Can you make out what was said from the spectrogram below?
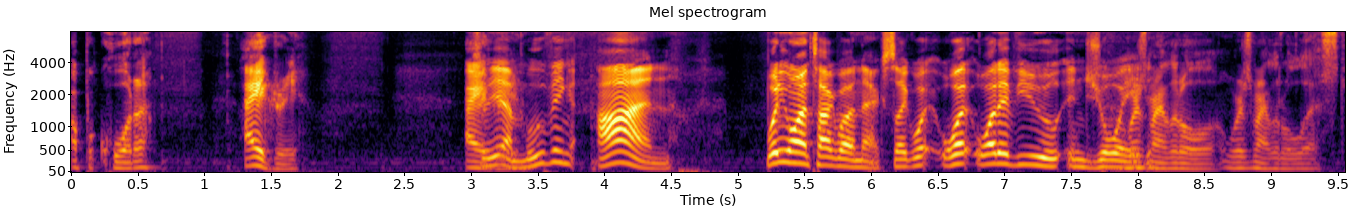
Upper quarter. I agree. I So agree. yeah, moving on. What do you want to talk about next? Like what what what have you enjoyed? Where's my little Where's my little list?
